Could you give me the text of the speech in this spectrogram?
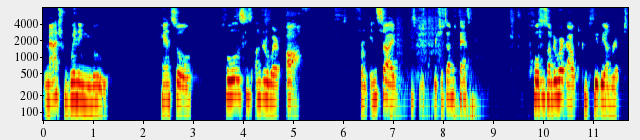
match winning move, Hansel pulls his underwear off from inside. He reaches down his pants, pulls his underwear out completely unripped.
